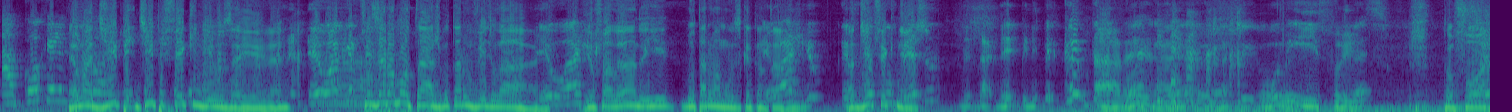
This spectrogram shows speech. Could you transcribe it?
A cor que ele É uma deep, deep fake news aí, né? Eu acho que Fizeram a montagem, botaram um vídeo lá. Eu acho. Eu falando e botaram uma música cantando. Eu acho que eu, é deep fake news. De, de pedir pra ele cantar, né? É, eu acho que houve isso. Foi né? isso. Tô fora.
